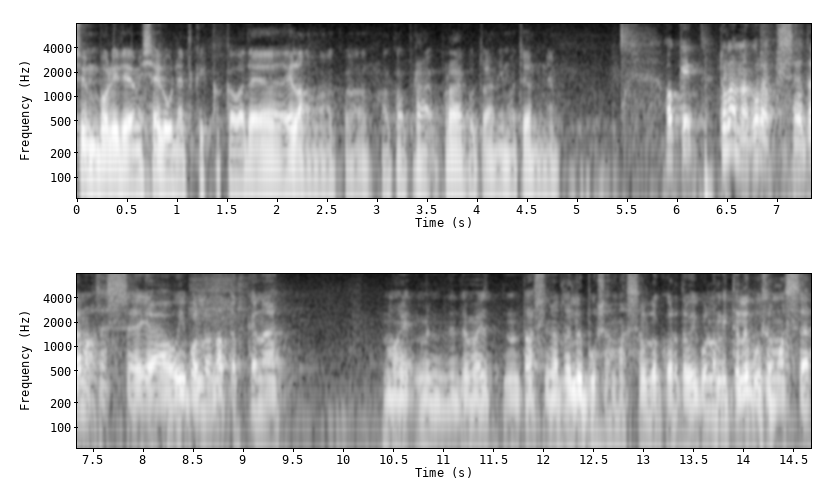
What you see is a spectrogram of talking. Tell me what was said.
sümbolid ja mis elu need kõik hakkavad elama, aga, aga praegu ta niimoodi on jah okei okay., tuleme korraks tänasesse ja võib-olla natukene ma, ma tahtsin öelda lõbusamasse olukorda, võib-olla mitte lõbusamasse,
